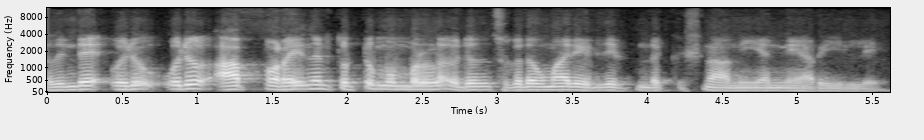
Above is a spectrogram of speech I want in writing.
അതിന്റെ ഒരു ഒരു ആ പറയുന്നതിന് തൊട്ട് മുമ്പുള്ള ഒരു സുഗതകുമാരി എഴുതിയിട്ടുണ്ട് കൃഷ്ണ നീ എന്നെ അറിയില്ലേ?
